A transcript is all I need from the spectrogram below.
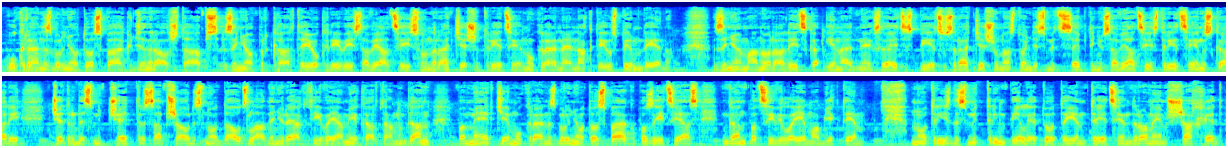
Ukrainas bruņoto spēku ģenerālštābs ziņo par kārtējo Krievijas aviācijas un raķešu triecienu Ukrainai naktī uz pirmdienu. Ziņojumā norādīts, ka ienaidnieks veicis 5 raķešu un 87 aviācijas triecienus, kā arī 44 apšaudes no daudzlādiņu reaktīvajām iekārtām gan pa mērķiem Ukrainas bruņoto spēku pozīcijās, gan pa civilajiem objektiem. No 33 pielietotajiem triecienu droniem Šahed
